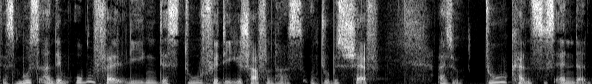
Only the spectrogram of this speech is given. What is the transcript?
Das muss an dem Umfeld liegen, das du für die geschaffen hast. Und du bist Chef. Also du kannst es ändern.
